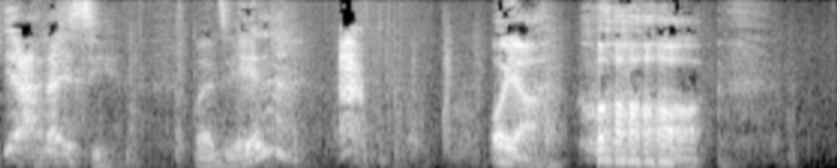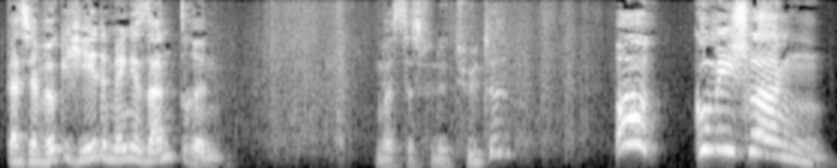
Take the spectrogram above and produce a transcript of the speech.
Ja, da ist sie. Mal sehen. Oh ja. Da ist ja wirklich jede Menge Sand drin. Und was ist das für eine Tüte? Oh, Gummischlangen.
